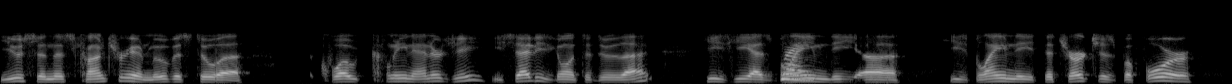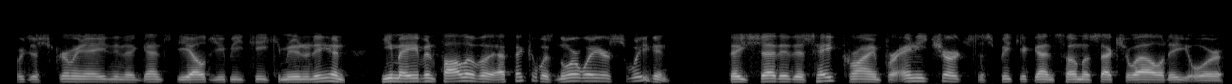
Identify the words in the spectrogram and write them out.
use in this country and move us to a quote clean energy. He said he's going to do that. He's he has Right. blamed the uh, he's blamed the the churches before for discriminating against the LGBT community, and he may even follow. I think it was Norway or Sweden. They said it is hate crime for any church to speak against homosexuality or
